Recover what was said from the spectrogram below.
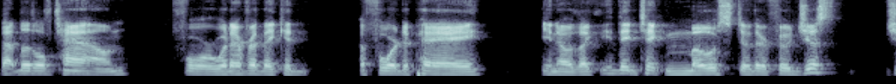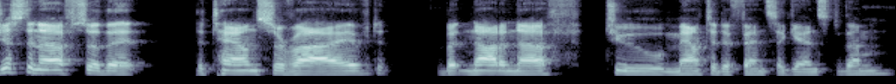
that little town for whatever they could afford to pay. You know, like they'd take most of their food, just just enough so that the town survived, but not enough to mount a defense against them.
